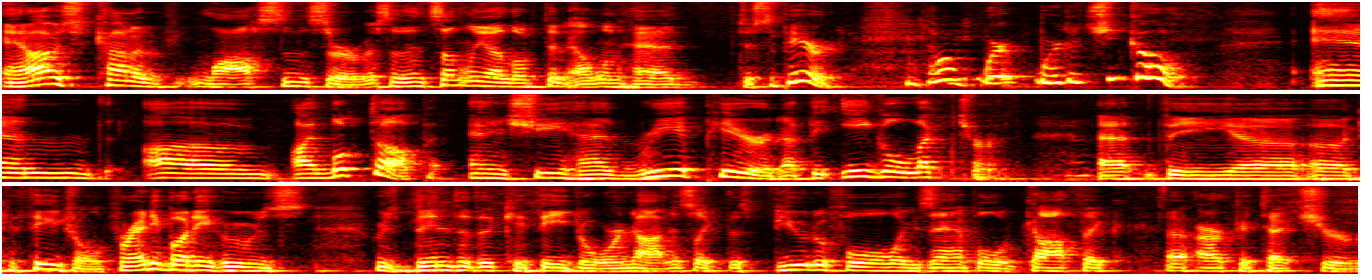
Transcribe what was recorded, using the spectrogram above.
and I was kind of lost in the service, and then suddenly I looked and Ellen had disappeared. where, where did she go? And um, I looked up, and she had reappeared at the Eagle Lectern at the uh, uh, cathedral. For anybody who's who's been to the cathedral or not, it's like this beautiful example of Gothic uh, architecture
